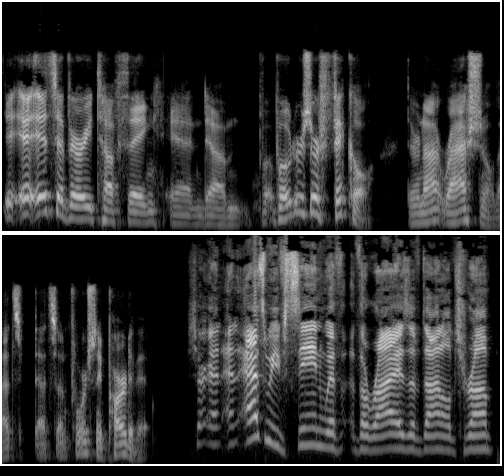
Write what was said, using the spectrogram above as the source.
it, it's a very tough thing, and um, voters are fickle. They're not rational. That's that's unfortunately part of it. Sure. And, and as we've seen with the rise of Donald Trump,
